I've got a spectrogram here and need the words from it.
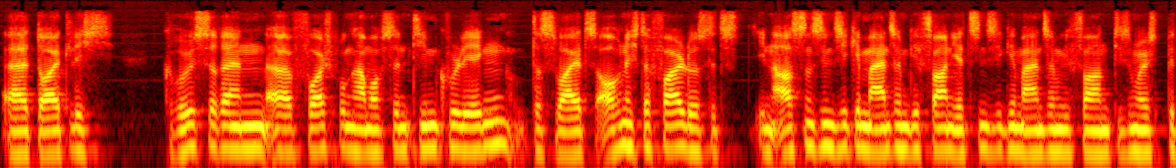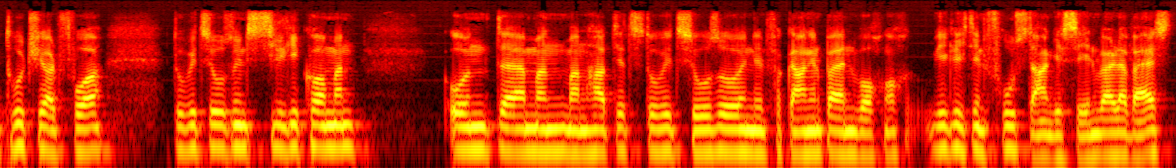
äh, deutlich größeren äh, Vorsprung haben auf seinen Teamkollegen. Das war jetzt auch nicht der Fall. Du hast jetzt in Assen sind sie gemeinsam gefahren, jetzt sind sie gemeinsam gefahren. Diesmal ist Petrucci halt vor Dovizioso ins Ziel gekommen. Und äh, man, man hat jetzt Dovizioso in den vergangenen beiden Wochen auch wirklich den Frust angesehen, weil er weiß,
